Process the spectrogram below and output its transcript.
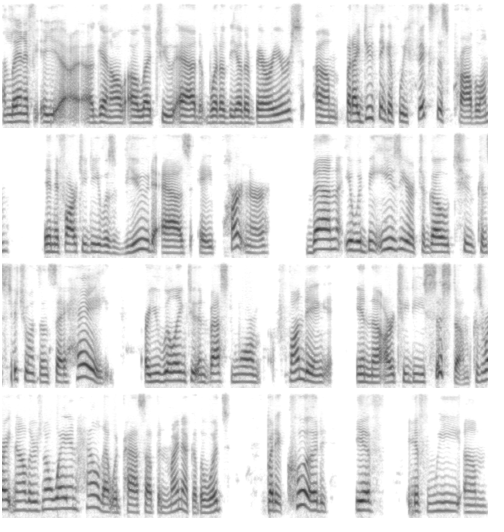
Lynn, if again, I'll, I'll let you add what are the other barriers. Um, but I do think if we fix this problem, and if RTD was viewed as a partner, then it would be easier to go to constituents and say, hey, are you willing to invest more funding in the RTD system? Because right now there's no way in hell that would pass up in my neck of the woods, but it could if if we um,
